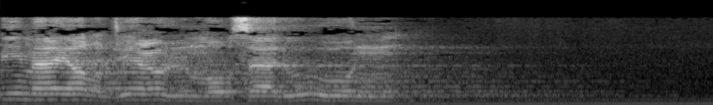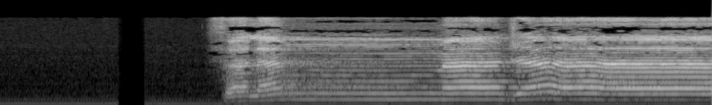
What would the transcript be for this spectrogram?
بما يرجع المرسلون. فلما جاء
